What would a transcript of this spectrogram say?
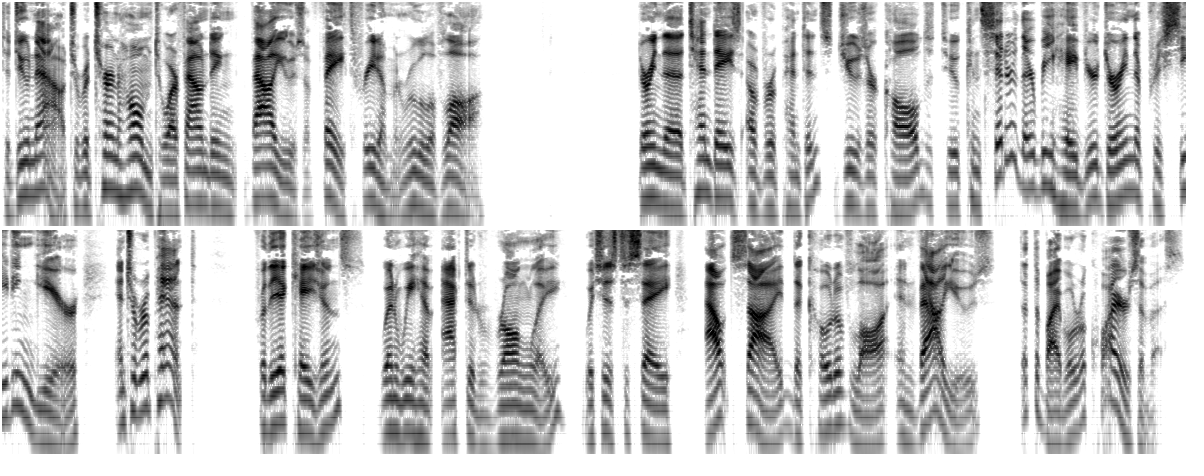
to do now, to return home to our founding values of faith, freedom, and rule of law. During the 10 days of repentance, Jews are called to consider their behavior during the preceding year and to repent for the occasions when we have acted wrongly, which is to say, outside the code of law and values that the Bible requires of us.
